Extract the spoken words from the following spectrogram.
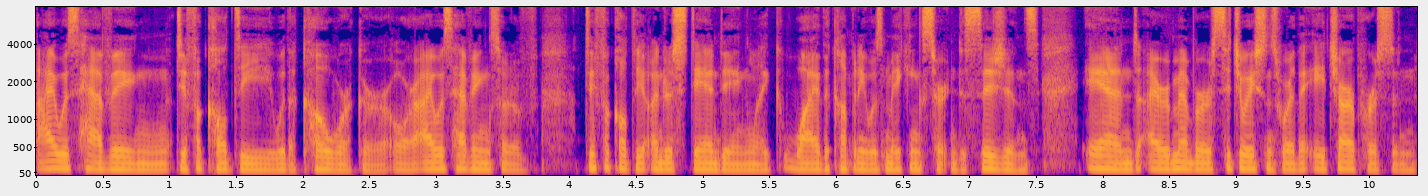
I was having difficulty with a coworker, or I was having sort of difficulty understanding like why the company was making certain decisions. And I remember situations where the HR person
